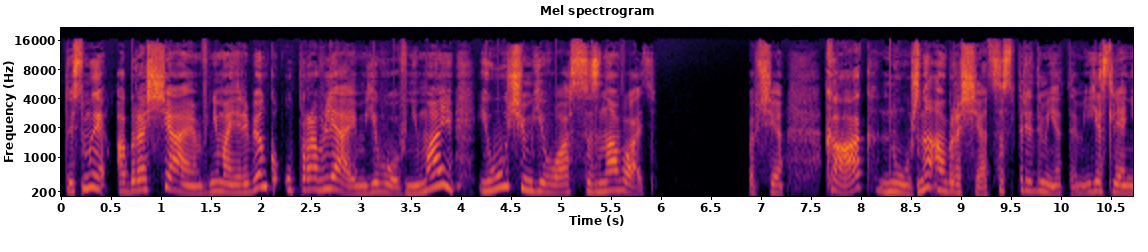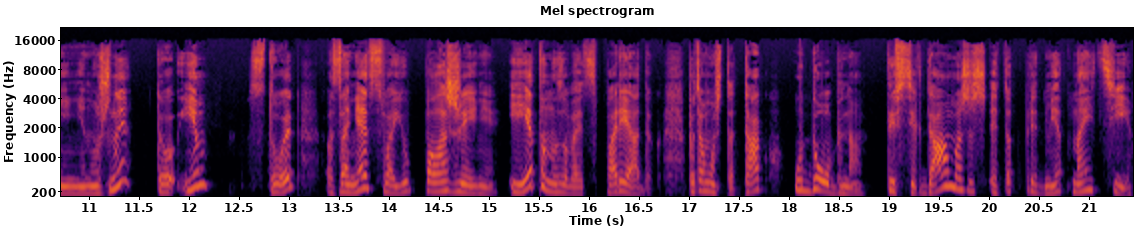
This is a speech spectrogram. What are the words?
То есть мы обращаем внимание ребенка, управляем его вниманием и учим его осознавать вообще, как нужно обращаться с предметами. Если они не нужны, то им стоит занять свое положение. И это называется порядок, потому что так удобно ты всегда можешь этот предмет найти.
